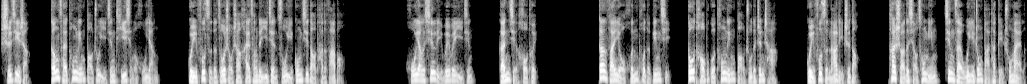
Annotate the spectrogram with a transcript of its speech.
实际上，刚才通灵宝珠已经提醒了胡杨，鬼夫子的左手上还藏着一件足以攻击到他的法宝。胡杨心里微微一惊，赶紧后退。但凡有魂魄的兵器，都逃不过通灵宝珠的侦查。鬼夫子哪里知道？他耍的小聪明，竟在无意中把他给出卖了。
